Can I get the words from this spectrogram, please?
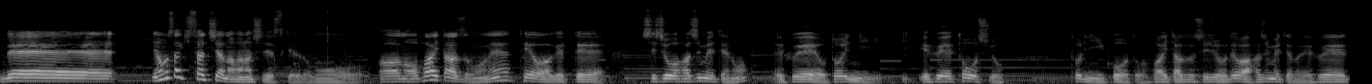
うん、で山崎幸也の話ですけれどもあのファイターズもね手を挙げて史上初めての FA を取りに FA 投手を取りに行こうとファイターズ史上では初めての FA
